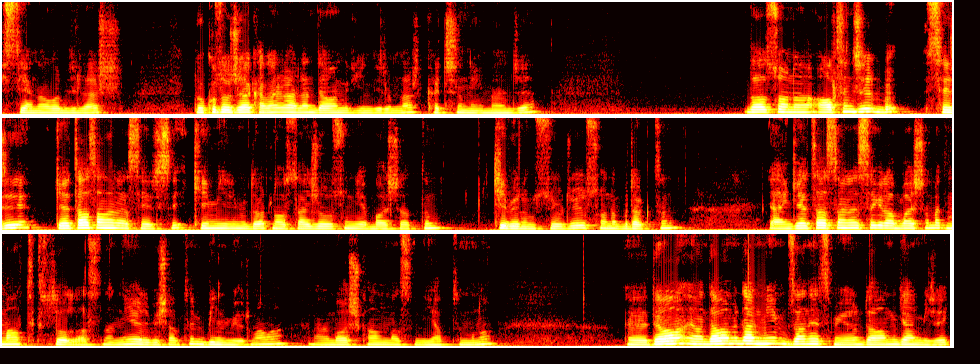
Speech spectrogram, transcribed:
isteyen alabilirler. 9 Ocak'a kadar halen devam ediyor indirimler. Kaçırmayın bence. Daha sonra 6. seri GTA San Andreas serisi 2024 nostalji olsun diye başlattım. 2 bölüm sürdü sonra bıraktım. Yani GTA San Andreas'a göre başlamak mantıksız oldu aslında. Niye öyle bir şey yaptım bilmiyorum ama yani boş kalmasın diye yaptım bunu. Ee, devam yani devam eder miyim zannetmiyorum. Devamı gelmeyecek.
